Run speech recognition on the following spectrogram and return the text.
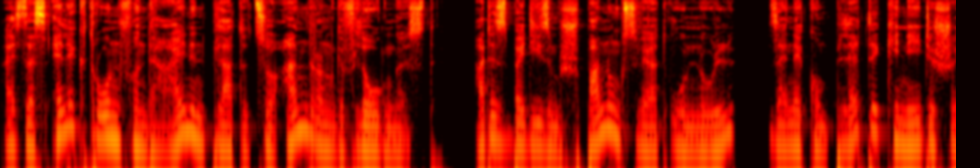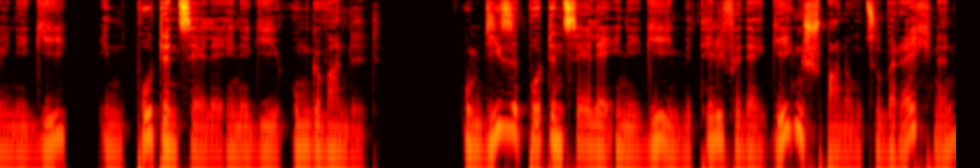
Als das Elektron von der einen Platte zur anderen geflogen ist, hat es bei diesem Spannungswert U0 seine komplette kinetische Energie in potenzielle Energie umgewandelt. Um diese potenzielle Energie mit Hilfe der Gegenspannung zu berechnen,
